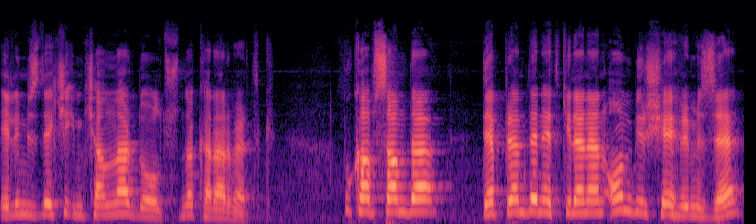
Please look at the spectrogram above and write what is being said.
elimizdeki imkanlar doğrultusunda karar verdik. Bu kapsamda depremden etkilenen 11 şehrimize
